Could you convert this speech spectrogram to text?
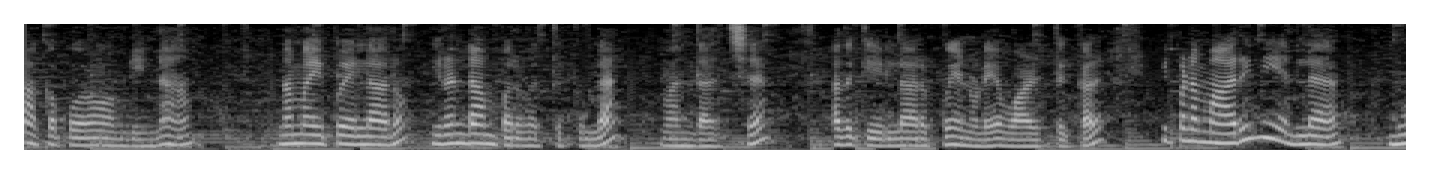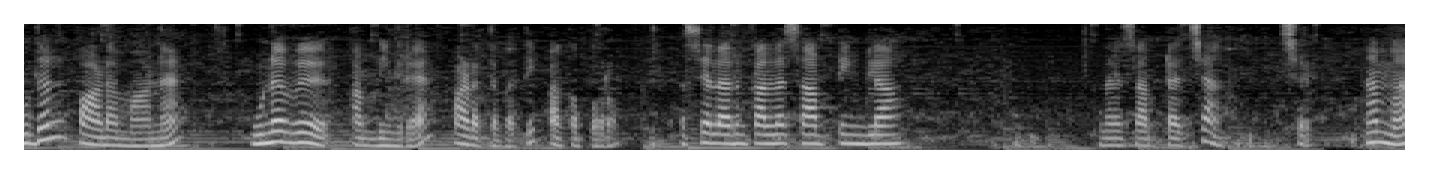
பார்க்க போகிறோம் அப்படின்னா நம்ம இப்போ எல்லாரும் இரண்டாம் பருவத்துக்குள்ளே வந்தாச்சு. அதுக்கு எல்லாருக்கும் என்னுடைய வாழ்த்துக்கள். இப்போ நம்ம அறிவியலில் முதல் பாடமான உணவு அப்படிங்கிற பாடத்தை பற்றி பார்க்க போகிறோம் ஃபஸ்ட் எல்லாரும் காலைல சாப்பிட்டீங்களா? நல்லா சாப்பிட்டாச்சா? சரி. நம்ம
